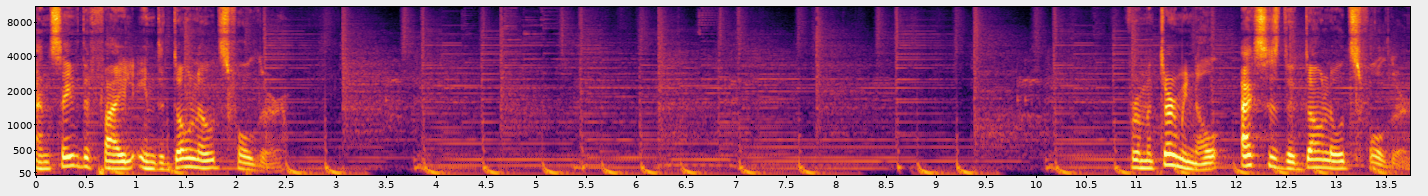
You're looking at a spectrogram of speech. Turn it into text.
and save the file in the Downloads folder. From a terminal, access the Downloads folder.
